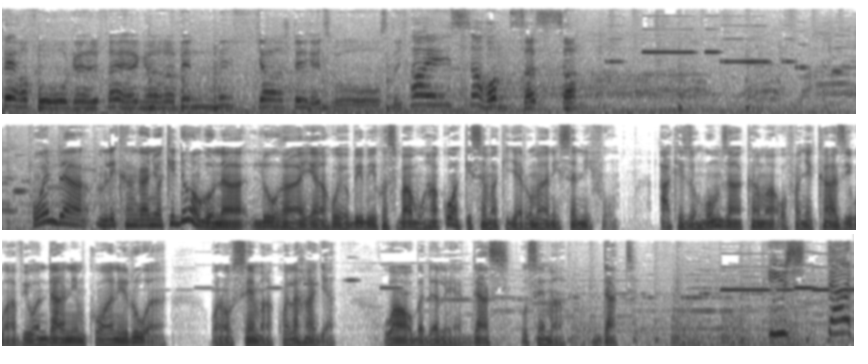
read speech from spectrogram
Der Vogelfänger bin ich ja stets lustig, heißer Hopsassa. Huenda mlikanganywa kidogo na lugha ya huyo bibi kwa sababu hakuwa akisema kijerumani sanifu akizungumza kama wafanyakazi wa viwandani mkoani rua wanaosema kwa lahaja wao badala ya das husema dat Ist das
